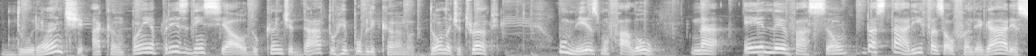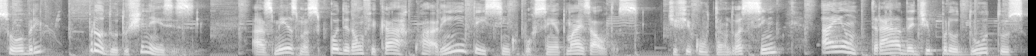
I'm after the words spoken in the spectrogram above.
Durante a campanha presidencial do candidato republicano Donald Trump, o mesmo falou na elevação das tarifas alfandegárias sobre produtos chineses. As mesmas poderão ficar 45% mais altas, dificultando assim a entrada de produtos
